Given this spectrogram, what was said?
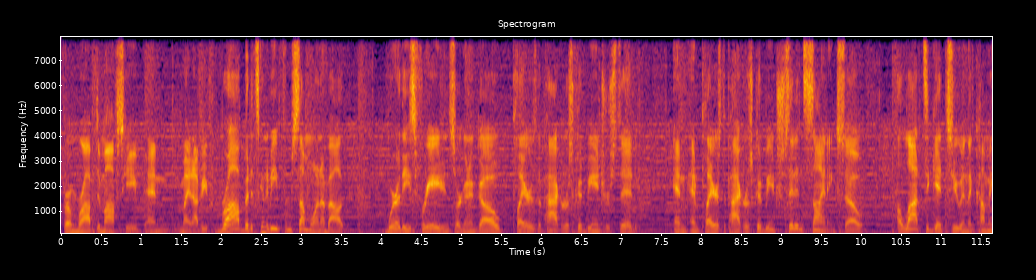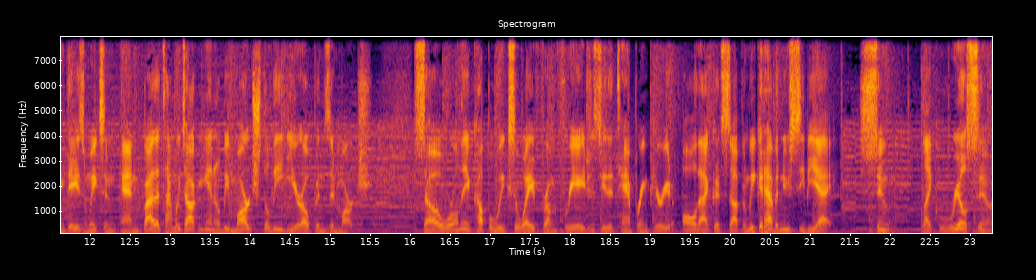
from Rob Demovsky, and it might not be from Rob, but it's going to be from someone about where these free agents are going to go, players the Packers could be interested, and, and players the Packers could be interested in signing. So a lot to get to in the coming days and weeks. And, and by the time we talk again, it'll be March. The league year opens in March. So we're only a couple weeks away from free agency, the tampering period, all that good stuff. And we could have a new CBA soon, like real soon,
